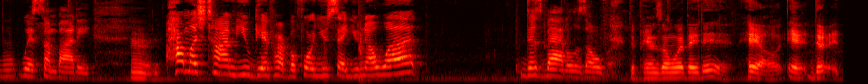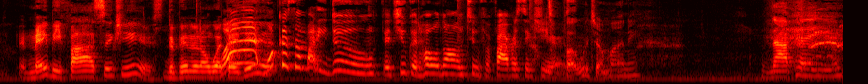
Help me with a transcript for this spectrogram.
with somebody. Hmm. How much time do you give her before you say, you know what, this battle is over? Depends on what they did. Hell, it, it, it may five, six years, depending on what, What? they did. What could somebody do that you could hold on to for five or six years? Fuck with your money. Not pay you.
